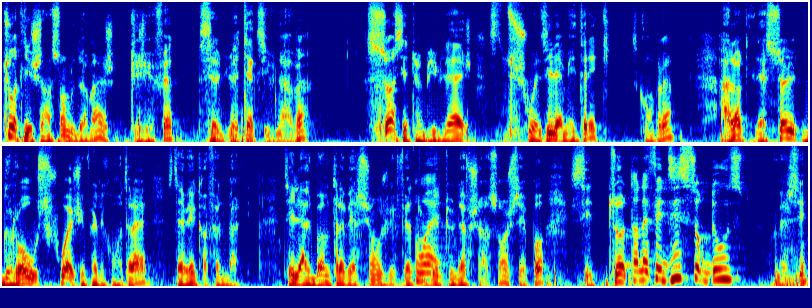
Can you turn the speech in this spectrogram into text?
toutes les chansons de Beau Dommage que j'ai faites, le texte est venu avant. Ça, c'est un privilège. Tu choisis la métrique, tu comprends? Alors que la seule grosse fois que j'ai fait le contraire, c'était avec Offenbach. Tu sais, l'album Traversion où j'ai fait Ouais. huit ou neuf chansons, je sais pas, c'est tout T'en as fait 10 sur 12. Merci.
